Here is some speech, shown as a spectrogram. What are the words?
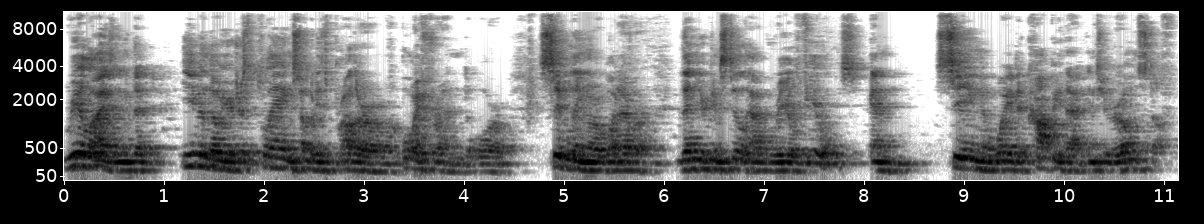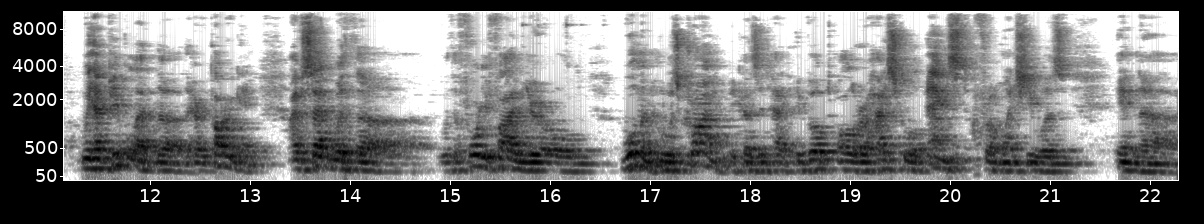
realizing that even though you're just playing somebody's brother or boyfriend or sibling or whatever, then you can still have real feelings and seeing a way to copy that into your own stuff. We had people at the, the Harry Potter game. I've sat with, uh, with a 45 year old woman who was crying because it had evoked all her high school angst from when she was in, uh,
